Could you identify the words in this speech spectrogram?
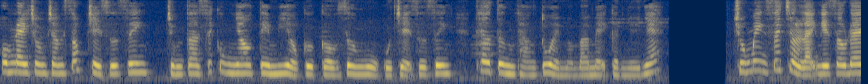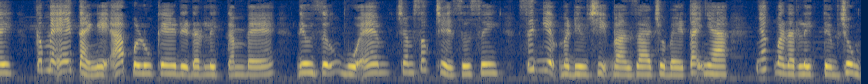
hôm nay trong chăm sóc trẻ sơ sinh, chúng ta sẽ cùng nhau tìm hiểu cơ cấu giờ ngủ của trẻ sơ sinh theo từng tháng tuổi mà ba mẹ cần nhớ nhé. Chúng mình sẽ trở lại ngay sau đây. Các mẹ hãy tải ngay app Bluecare để đặt lịch tắm bé, điều dưỡng vú em, chăm sóc trẻ sơ sinh, xét nghiệm và điều trị vàng da cho bé tại nhà, nhắc và đặt lịch tiêm chủng.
